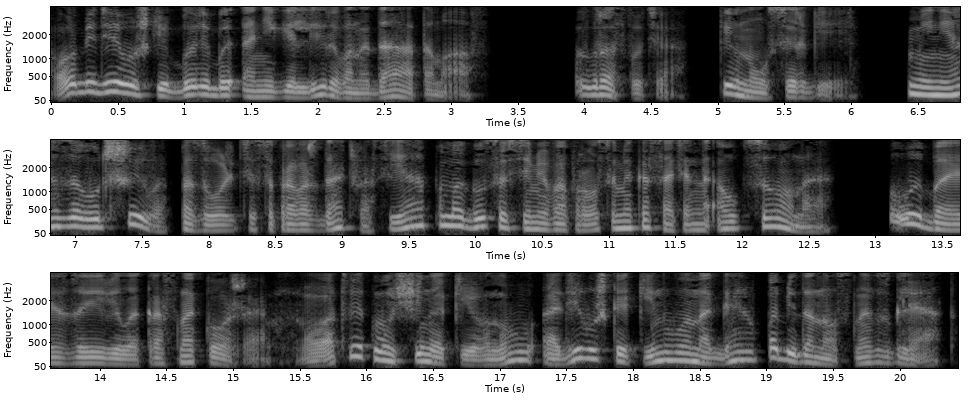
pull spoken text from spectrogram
Обе девушки были бы аннигилированы до атомов. «Здравствуйте», — кивнул Сергей. «Меня зовут Шива. Позвольте сопровождать вас. Я помогу со всеми вопросами касательно аукциона», — улыбаясь, заявила краснокожая. В ответ мужчина кивнул, а девушка кинула на Гаю победоносный взгляд.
